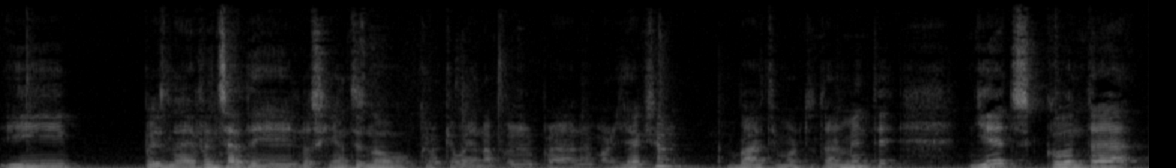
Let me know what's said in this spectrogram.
Y pues la defensa de los gigantes no creo que vayan a poder para Lamar Jackson. Baltimore totalmente. Jets contra.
